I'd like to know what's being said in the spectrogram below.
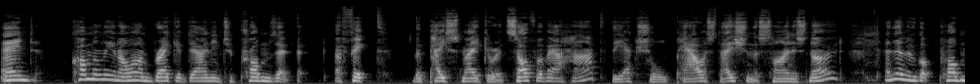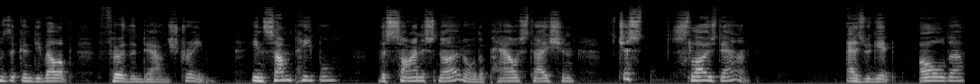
And commonly, and I want to break it down into problems that affect the pacemaker itself of our heart, the actual power station, the sinus node, and then we've got problems that can develop further downstream. In some people, the sinus node or the power station just slows down as we get older,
